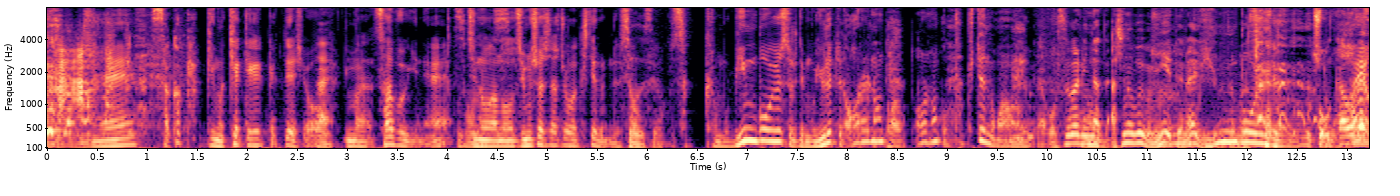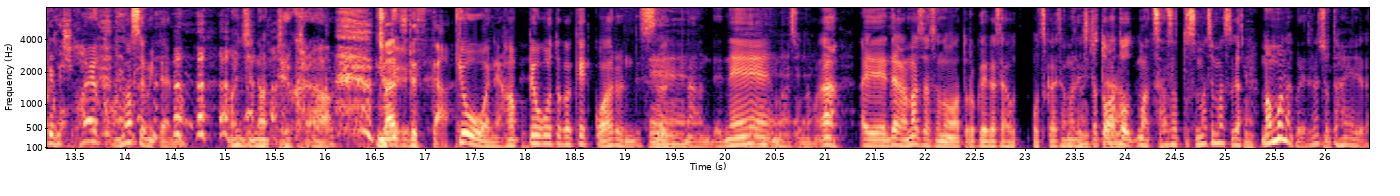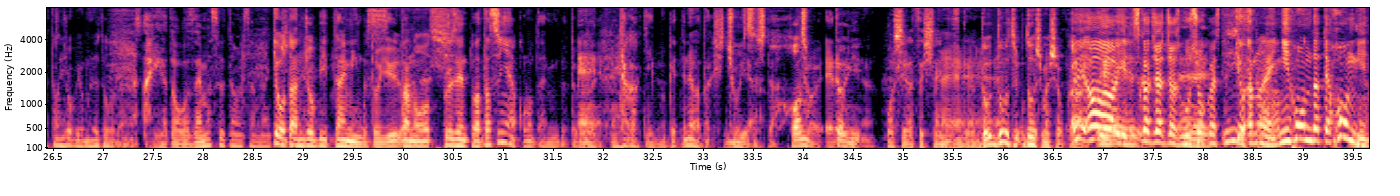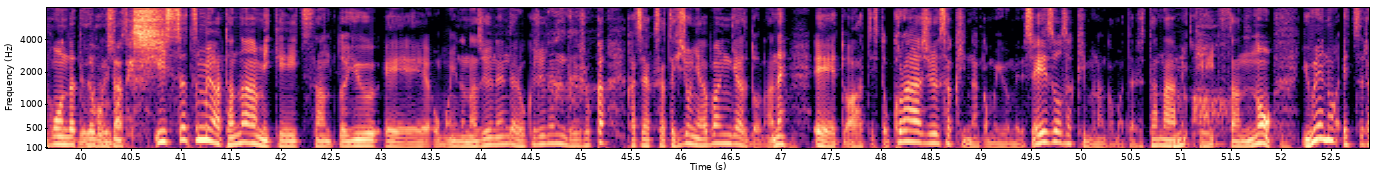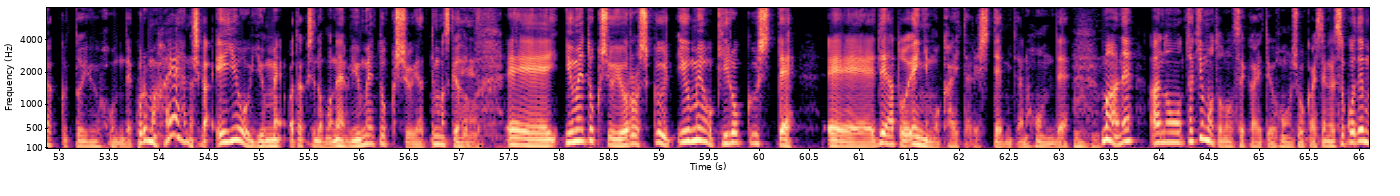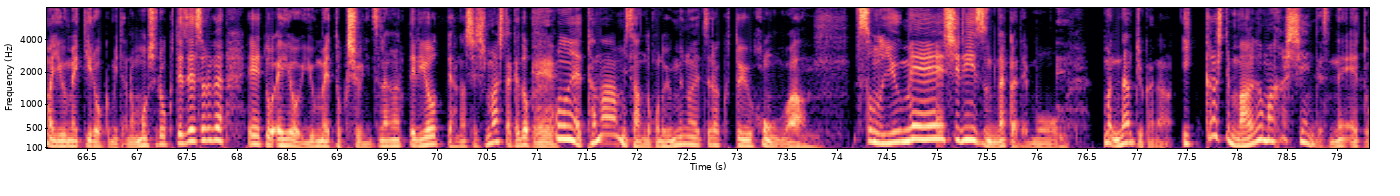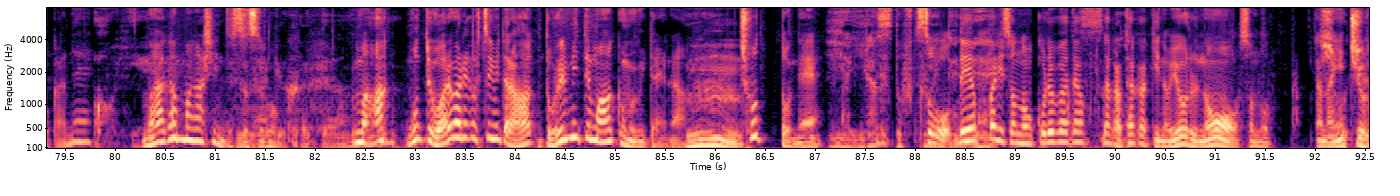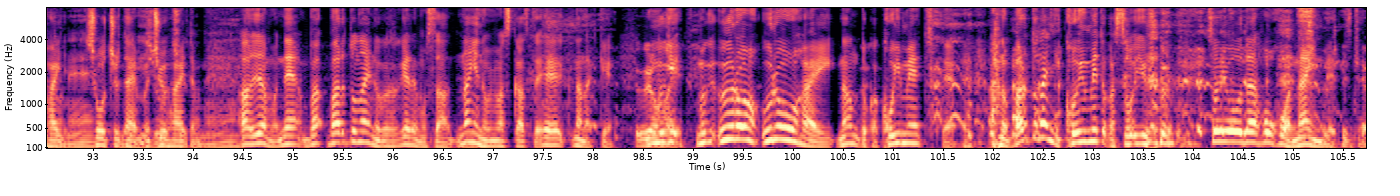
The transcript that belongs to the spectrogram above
ね。そこか。今キャッキャッでしょ、はい今サブにねうちのあの事務所社長が来てるんですよそうですよさっきからもう貧乏ゆすりでもう揺れてるあれなんかあれなんか来てんのかなお座りになって足の部分見えてないですよ貧乏ゆすりちょっおと早く話せみたいな感じになってるから。マジですか？今日はね発表事が結構あるんです、ええなんでね、ええ。まあそんなあ、えーだからまずはそのアトロク映画祭おお疲れ様でしたとあとまあささっと済ませますが間もなくですねちょっと早いですが誕生日おめでとうございます。ありがとうございます。歌丸さん今日お誕生日タイミングというあのプレゼント渡すにはこのタイミングということで、ええ。高木に向けてね私チョイスした本当にお知らせしたいんですけど、ええ。どうどうどうしましょうか？えああ、ええいいですか？じゃあじゃあご紹介。しええいい今日あのね2本立て本2本立てでお送りします。一冊目は棚波圭一さんという、えー、主に70年代60年代でしょうか？活躍された非常にアバンギャルドなね、えー、とアーティスト。コラージュ作品なんかも有名です。映像作品もなんかもあったり棚波圭一さんの「夢の閲楽」という本でこれも早い話が「栄養夢」私どもね夢特集やってますけど、えー夢特集よろしく夢を記録してえーであと絵にも描いたりしてみたいな本で、まあねあの滝本の世界という本を紹介したけどそこでまあ夢記録みたいなの面白くてでそれが、えー、と栄養夢特集につながってるよって話しましたけど、ええ。このね棚波さんのこの「夢の閲楽」という本は、その夢シリーズの中でも、まあ、なんていうかな一貫してまがまがしいんですね絵とかねまがまがしいんですすごく。まあ、あ本当に我々が普通に見たらあどれ見ても悪夢みたいな、うん。ちょっとねいやイラスト含めて、ね。そうでやっぱりそのこれはだだから高木の夜のそのあ何？チューハイ焼酎とね。焼酎タイム？麦チューハイタイム。ねあでもねババルトナインのかけでもさ何飲みますか？ってえーなんだっけ？ウーロン麦麦ウーロンウーロンハイなんとか濃いめ？っつって。あのバルトナインに濃いめとかそういう そういうオーダー方法はないんで。っつって。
